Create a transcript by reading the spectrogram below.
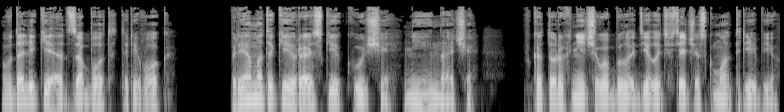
Вдалеке от забот, тревог. Прямо такие райские кущи, не иначе, в которых нечего было делать всяческому отребью.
